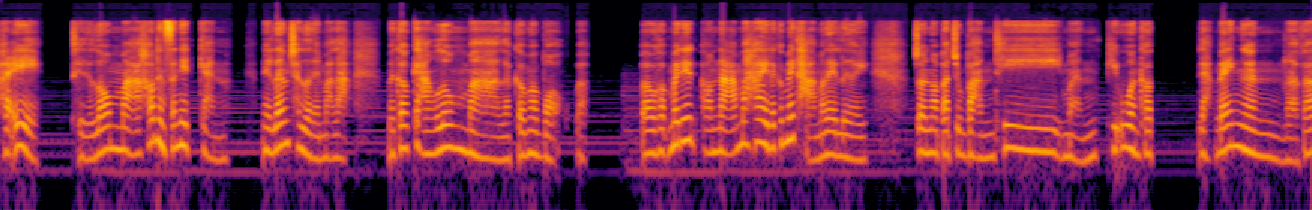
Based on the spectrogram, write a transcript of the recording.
พระเอกถือล่มมาเขาถึงสนิทกันเนี่ยเริ่มเฉลยมาละมันก็กางล่มมาแล้วก็มาบอกแบบเราครับไม่ได้เอาน้ำมาให้แล้วก็ไม่ถามอะไรเลย จนมาปัจจุบันที่เหมือนพี่อ้วนเขาอยากได้เงินแล้วก็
